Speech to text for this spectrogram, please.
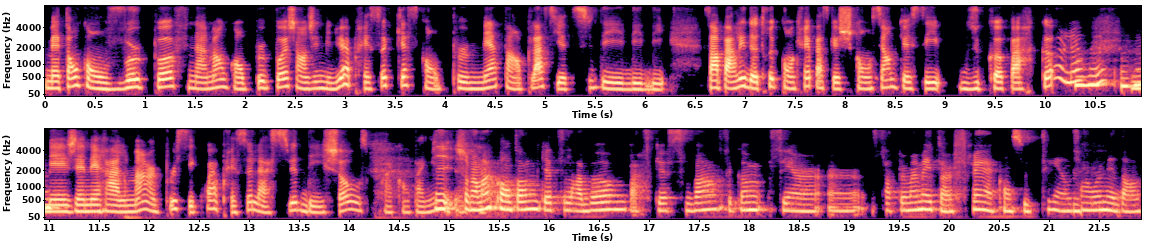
mettons qu'on ne veut pas finalement ou qu'on ne peut pas changer de milieu. Après ça, qu'est-ce qu'on peut mettre en place? Y a-t-il des, des, Sans parler de trucs concrets parce que je suis consciente que c'est du cas par cas, là, mm-hmm, mm-hmm. mais généralement, un peu, c'est quoi après ça la suite des choses pour accompagner? je suis vraiment contente que tu l'abordes parce que souvent, c'est comme, c'est un, ça peut même être un frein à consulter en disant, oui, mais dans,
